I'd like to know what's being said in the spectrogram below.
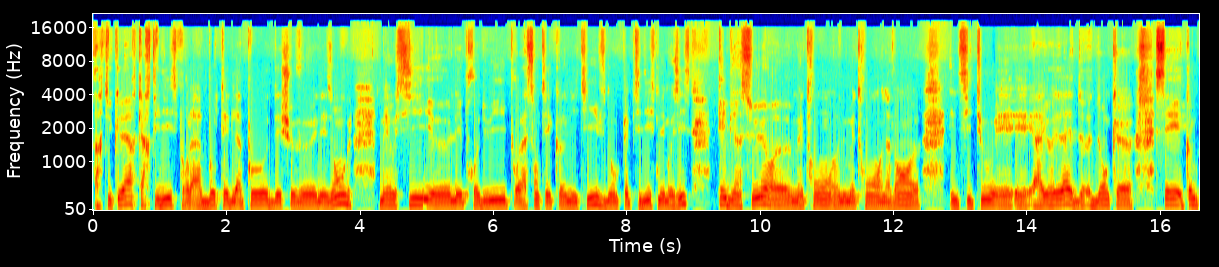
articulaire, Cartidis pour la beauté de la peau, des cheveux et des ongles, mais aussi les produits pour la santé cognitive, donc Peptidis, Nemosis, et bien sûr mettrons, nous mettrons en avant In situ et, et donc, euh, c'est comme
